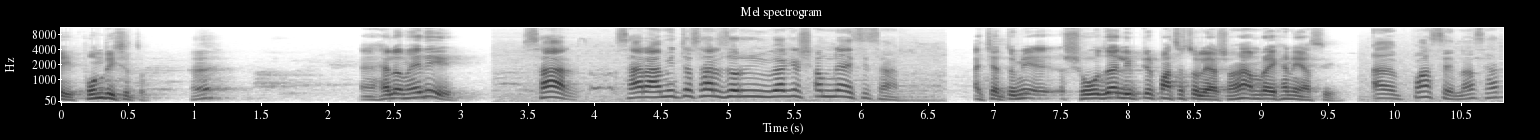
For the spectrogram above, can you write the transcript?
এই ফোন দিছে তো। হ্যাঁ? হ্যাঁ, হ্যালো মেহেদি। স্যার স্যার আমি তো স্যার জরুরি বিভাগের সামনে আছি স্যার। আচ্ছা তুমি সোজা লিফটের পাঁচে চলে আসো হ্যাঁ আমরা এখানে আছি। পাঁচে না স্যার?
